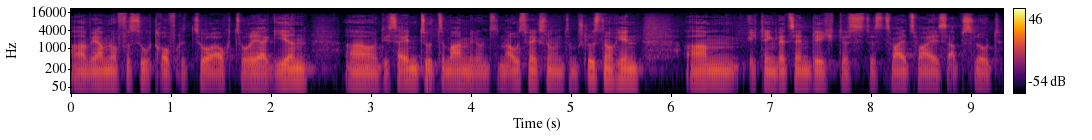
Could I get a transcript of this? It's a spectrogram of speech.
Äh, wir haben noch versucht, darauf zu, auch zu reagieren, äh, die Seiten zuzumachen mit unseren Auswechslungen zum Schluss noch hin. Ähm, ich denke letztendlich, das 2-2 ist absolut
